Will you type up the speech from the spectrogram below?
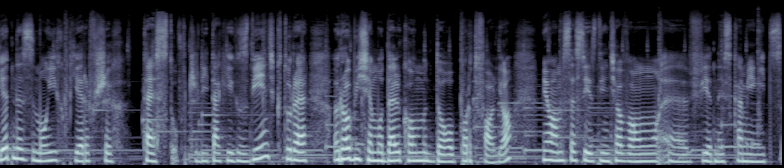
jedne z moich pierwszych testów, czyli takich zdjęć, które robi się modelkom do portfolio. Miałam sesję zdjęciową e, w jednej z kamienic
